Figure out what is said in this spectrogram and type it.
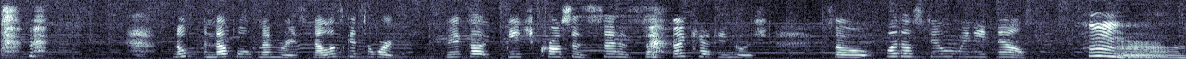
nope, enough old memories. Now let's get to work. We've got beach crosses. I can't English. So, what else do we need now? Hmm.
